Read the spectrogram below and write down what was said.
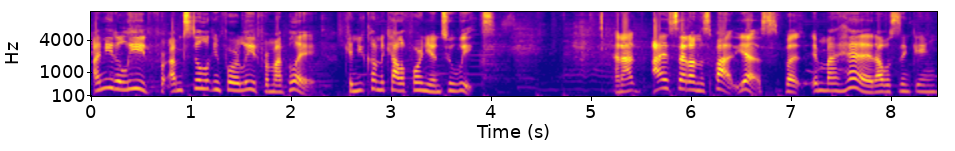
I need a lead. For, I'm still looking for a lead for my play. Can you come to California in two weeks? And I, I said on the spot, yes. But in my head, I was thinking,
